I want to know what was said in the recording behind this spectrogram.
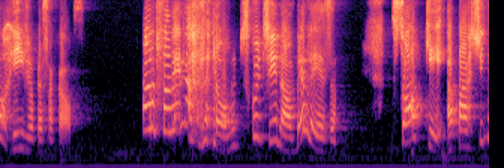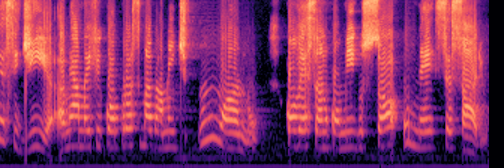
horrível com essa calça. Eu não falei nada, não, não discuti, não, beleza. Só que, a partir desse dia, a minha mãe ficou aproximadamente um ano conversando comigo só o necessário.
